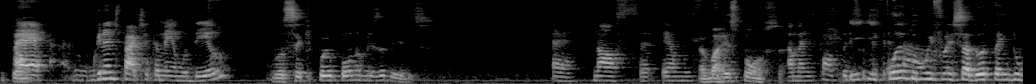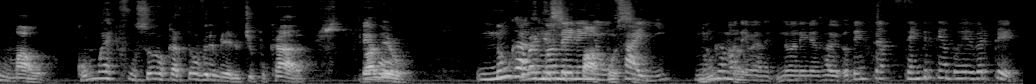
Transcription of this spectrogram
Então, É, grande parte também é modelo. você que põe o pão na mesa deles. É, nossa, é um É uma responsa. É uma que E, e quando o influenciador tá indo mal, como é que funciona o cartão vermelho? Tipo, cara, Ferrou. valeu. Nunca é é mandei nenhum papo, assim? sair. Nunca, Nunca? mandei, mandei nenhum sair. Eu tento, sempre tento reverter.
